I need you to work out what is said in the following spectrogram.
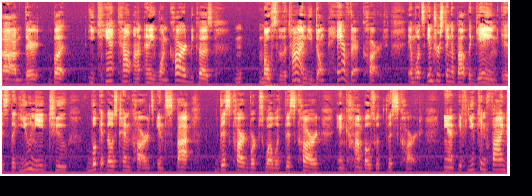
Um, there, but you can't count on any one card because n- most of the time you don't have that card. And what's interesting about the game is that you need to look at those 10 cards and spot this card works well with this card and combos with this card. And if you can find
